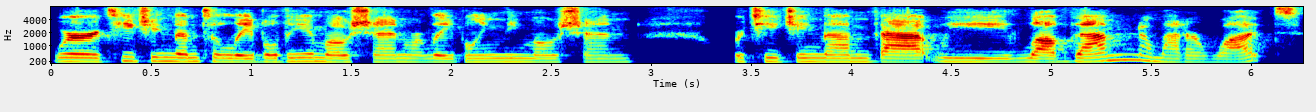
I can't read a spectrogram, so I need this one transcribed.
we're teaching them to label the emotion, we're labeling the emotion, we're teaching them that we love them no matter what.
